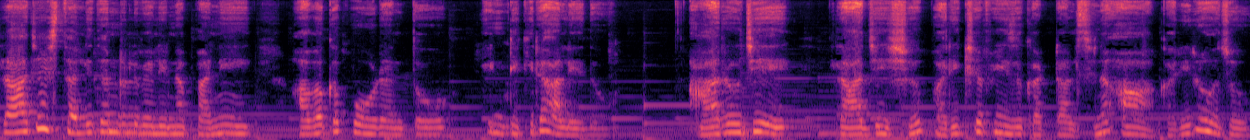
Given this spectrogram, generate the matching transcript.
రాజేష్ తల్లిదండ్రులు వెళ్ళిన పని అవకపోవడంతో ఇంటికి రాలేదు. ఆ రోజే రాజేష్ పరీక్ష ఫీజు కట్టాల్సిన ఆఖరి రోజు.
